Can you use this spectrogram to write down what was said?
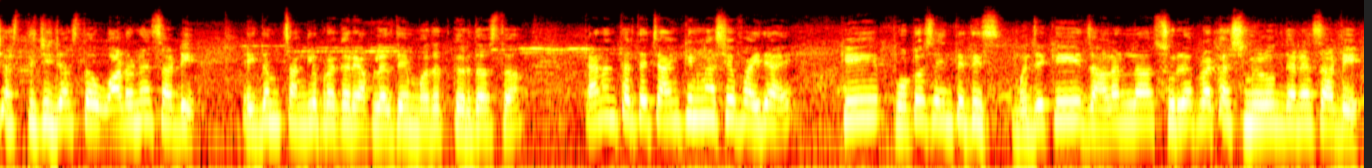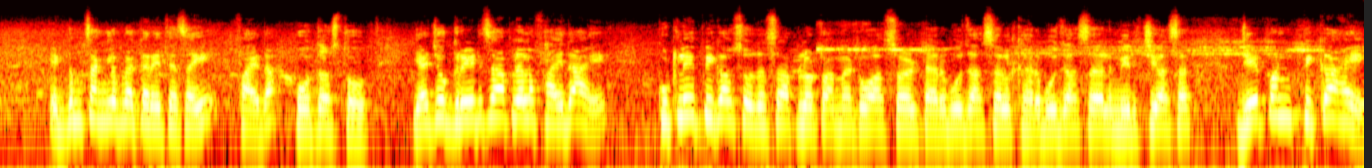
जास्तीची जास्त वाढवण्यासाठी एकदम चांगल्या प्रकारे आपल्याला ते मदत करत असतं. त्यानंतर त्याचे आणखीन असे फायदे आहे की फोटोसेंथेसिस म्हणजे की झाडांना सूर्यप्रकाश मिळवून देण्यासाठी एकदम चांगल्या प्रकारे त्याचाही फायदा होत असतो. या जो ग्रेडचा आपल्याला फायदा आहे कुठलेही पीक असो जसं आपलं टोमॅटो असेल टरबूज असेल खरबूज असेल मिरची असेल जे पण पिकं आहे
